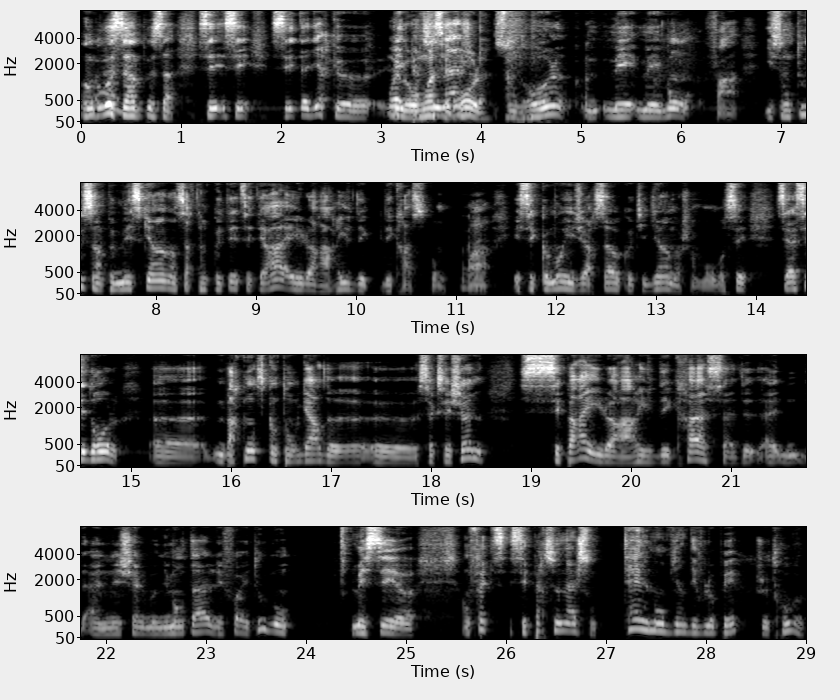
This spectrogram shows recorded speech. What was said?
en gros, c'est un peu ça. C'est, c'est, c'est-à-dire que Ouais, les mais au moins, c'est personnages drôle. sont drôles, mais, mais bon, enfin, ils sont tous un peu mesquins d'un certain côté, etc. Et il leur arrive des, des crasses. Bon, voilà. Et c'est comment ils gèrent ça au quotidien, machin. Bon, bon, c'est, c'est assez drôle. Euh, par contre, quand on regarde euh, Succession, c'est pareil, il leur arrive des crasses à, de- à une, à une échelle monumentale des fois et tout. Bon, mais c'est, euh, en fait, ces personnages sont tellement bien développés, je trouve,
